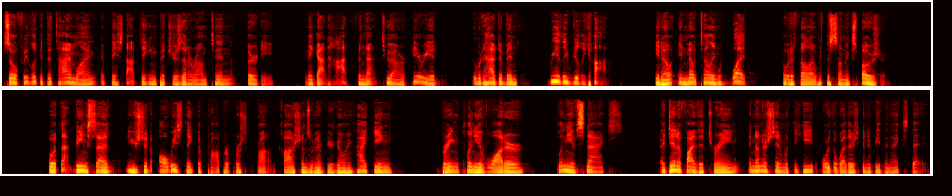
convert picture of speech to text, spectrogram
So if we look at the timeline, if they stopped taking pictures at around 10:30 and it got hot from that 2-hour period, it would have to have been really really hot. You know, and no telling what it would have felt like with the sun exposure. But with that being said, you should always take the proper precautions whenever you're going hiking. Bring plenty of water, plenty of snacks, identify the terrain, and understand what the heat or the weather is going to be the next day.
